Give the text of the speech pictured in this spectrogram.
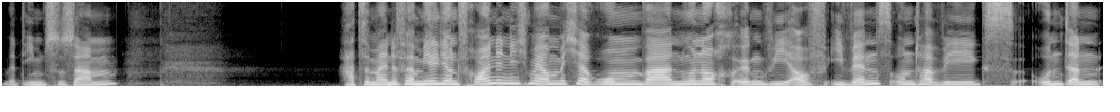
mit ihm zusammen. Hatte meine Familie und Freunde nicht mehr um mich herum, war nur noch irgendwie auf Events unterwegs und dann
